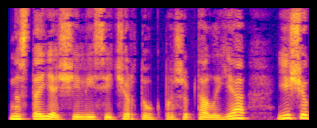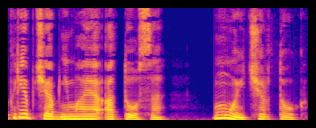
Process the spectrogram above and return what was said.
настоящий лисий чертог», — прошептала я, еще крепче обнимая Атоса. «Мой чертог».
